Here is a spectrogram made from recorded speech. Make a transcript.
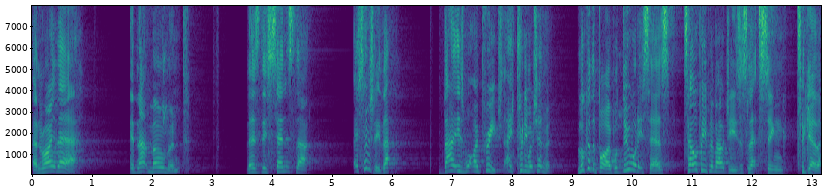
And right there, in that moment, there's this sense that essentially that that is what I preach. That is pretty much it. Look at the Bible, do what it says, tell people about Jesus, let's sing together.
